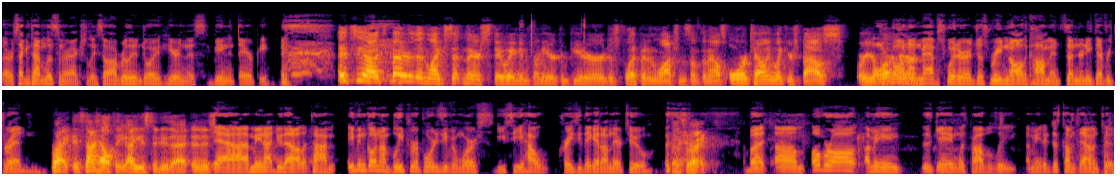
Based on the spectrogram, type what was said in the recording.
or second time listener actually, so I really enjoy hearing this being in therapy. it's you know it's better than like sitting there stewing in front of your computer, or just flipping and watching something else, or telling like your spouse or your or partner. going on Mavs Twitter and just reading all the comments underneath every thread. Right, it's not healthy. I used to do that, and it's yeah. I mean, I do that all the time. Even going on Bleacher Report is even worse. You see how crazy they get on there too. That's right. but um, overall, I mean, this game was probably. I mean, it just comes down to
